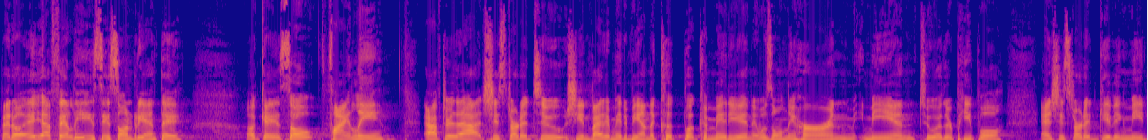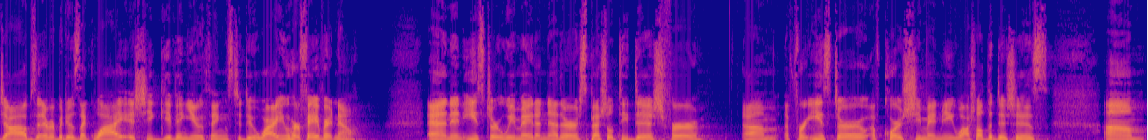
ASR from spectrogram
Pero ella feliz y sonriente. Okay, so finally, after that, she started to, she invited me to be on the cookbook committee, and it was only her and me and two other people. And she started giving me jobs, and everybody was like, Why is she giving you things to do? Why are you her favorite now? And in Easter, we made another specialty dish for, um, for Easter. Of course, she made me wash all the dishes. Um,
